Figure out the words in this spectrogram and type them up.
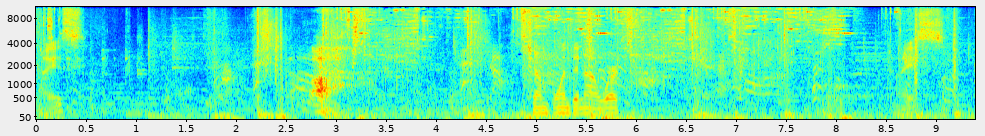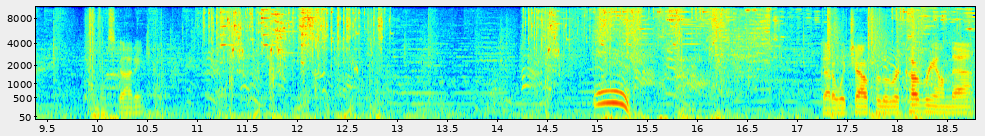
Nice. Ah. Jump one did not work. Nice. Almost got it. Ooh! Gotta watch out for the recovery on that.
